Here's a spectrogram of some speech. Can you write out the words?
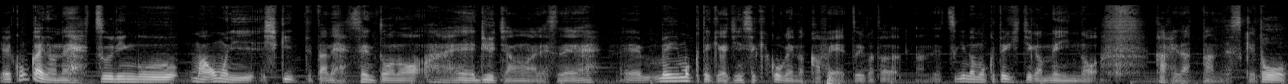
えー今回のね、ツーリング、まあ、主に仕切ってたね、先頭の、えー、りゅうちゃんはですね、えー、メイン目的が人石高原のカフェということだったんで、次の目的地がメインのカフェだったんですけど、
